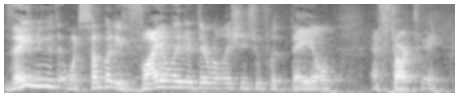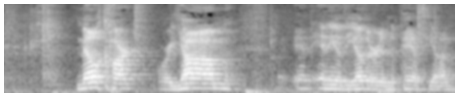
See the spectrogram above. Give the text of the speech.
they knew that when somebody violated their relationship with Baal, Astarte, Melkart, or Yam, and any of the other in the pantheon,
